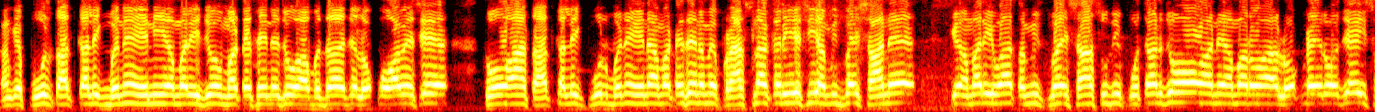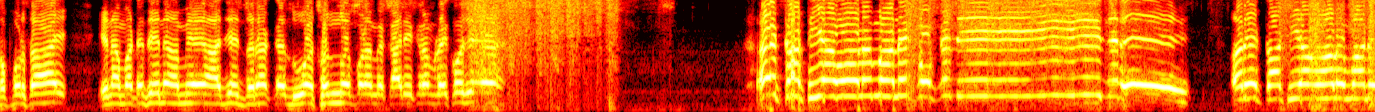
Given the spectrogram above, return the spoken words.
કારણ કે પુલ તાત્કાલિક બને એની અમારી જો માટે થઈને જો આ બધા જે લોકો આવે છે, તો આ તાત્કાલિક પુલ બને એના માટે થઈને અમે પ્રાર્થના કરીએ છીએ અમિતભાઈ શાહને કે અમારી વાત અમિતભાઈ શાહ સુધી પહોંચાડજો અને અમારો આ લોક ડાયરો છે એ સફળ થાય. એના માટે થઈને અમે આજે જરાક દુઆ છંદનો પણ અમે કાર્યક્રમ રાખ્યો છે. એ કાઠિયાવાડ માને કોક દીજ રે. અરે કાઠિયાવાડ માને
